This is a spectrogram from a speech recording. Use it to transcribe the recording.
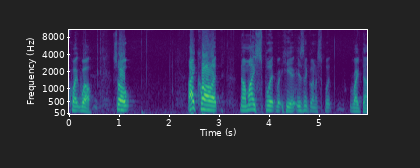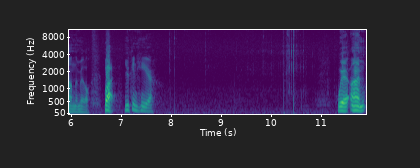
quite well. So I call it, now my split right here isn't going to split right down the middle. But you can hear where I'm,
